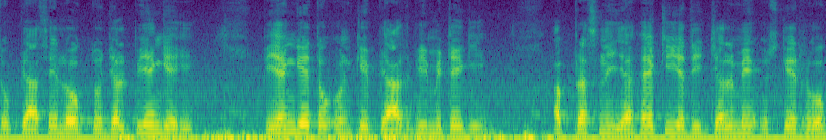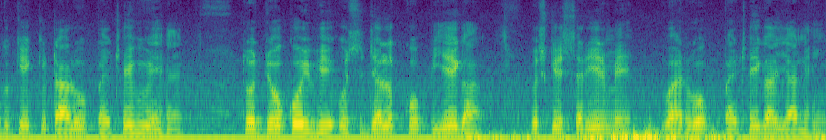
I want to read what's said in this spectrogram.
तो प्यासे लोग तो जल पिएँगे ही। पिएँगे तो उनकी प्यास भी मिटेगी। अब प्रश्न यह है कि यदि जल में उसके रोग के कीटाणु बैठे हुए हैं तो जो कोई भी उस जल को पिएगा, उसके शरीर में वह रोग बैठेगा या नहीं?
